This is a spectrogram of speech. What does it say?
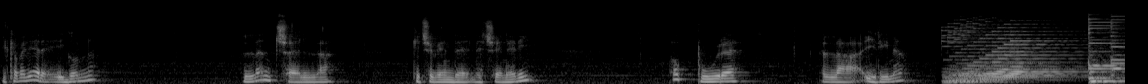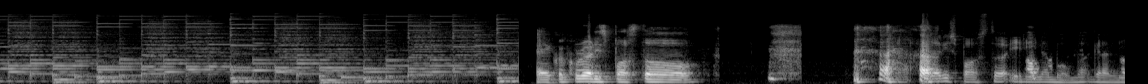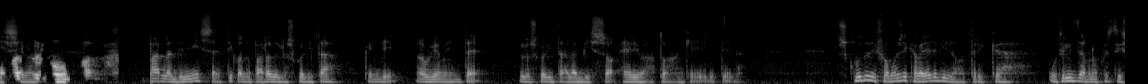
Il cavaliere Aegon, l'ancella che ci vende le ceneri, oppure la Irina. Eh, qualcuno ha risposto... Ha risposto Irina Bomba, grandissima. Parla degli insetti quando parla dell'oscurità, quindi ovviamente l'oscurità e l'abisso è arrivato anche a Iritil. Scudo dei famosi cavalieri di Lothric. Utilizzavano questi,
